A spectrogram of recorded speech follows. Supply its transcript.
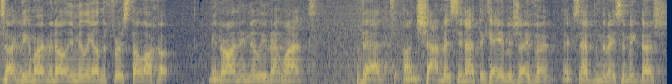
Zayt Gemara minali mili on the first halacha. Minali mili that what? That on Shabbos you're not of except in the base of Mikdash.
